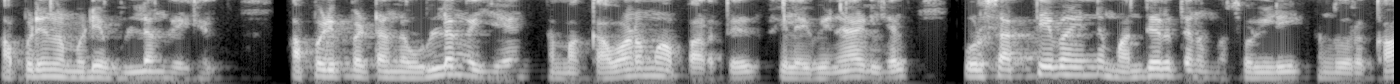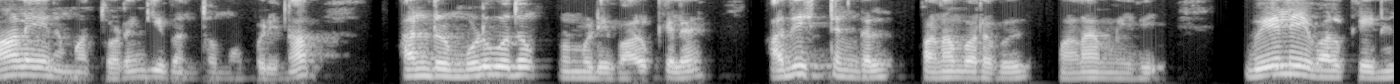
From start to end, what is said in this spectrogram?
அப்படின்னு நம்முடைய உள்ளங்கைகள். அப்படிப்பட்ட அந்த உள்ளங்கையை நம்ம கவனமா பார்த்து சில வினாடிகள் ஒரு சக்தி வாய்ந்த மந்திரத்தை நம்ம சொல்லி அந்த ஒரு காலையை நம்ம தொடங்கி வந்தோம் அப்படின்னா அன்று முழுவதும் நம்முடைய வாழ்க்கையில அதிர்ஷ்டங்கள் பணவரவு மன அமைதி வேலை வாழ்க்கைன்னு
